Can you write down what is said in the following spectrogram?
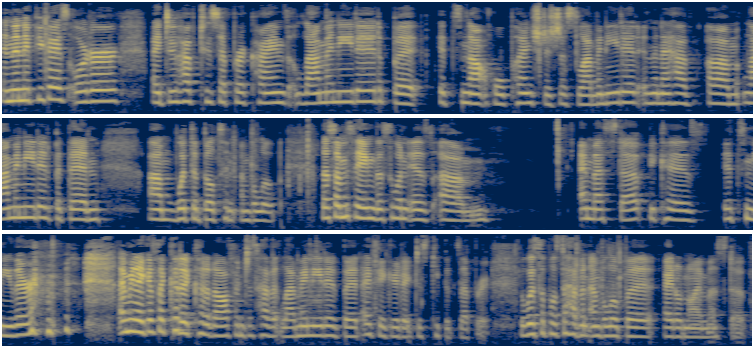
and then if you guys order, I do have two separate kinds, laminated, but it's not hole punched, it's just laminated. And then I have um, laminated, but then um, with the built-in envelope. That's what I'm saying this one is, um, I messed up because it's neither. I mean, I guess I could have cut it off and just have it laminated, but I figured I'd just keep it separate. It was supposed to have an envelope, but I don't know, I messed up.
